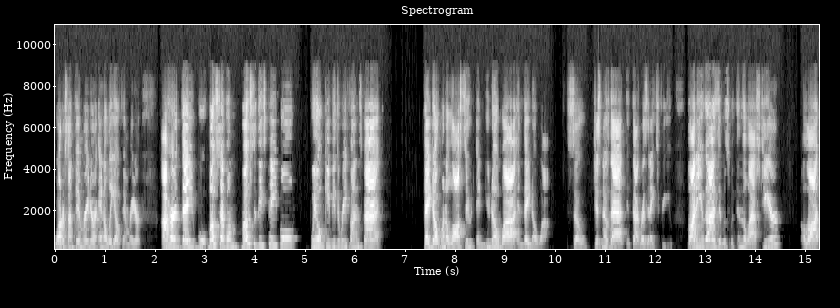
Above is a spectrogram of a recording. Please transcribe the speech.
water sign fem reader, and a Leo fem reader. I heard they most of them, most of these people will give you the refunds back. They don't want a lawsuit, and you know why, and they know why. So just know that if that resonates for you. A lot of you guys, it was within the last year. A lot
